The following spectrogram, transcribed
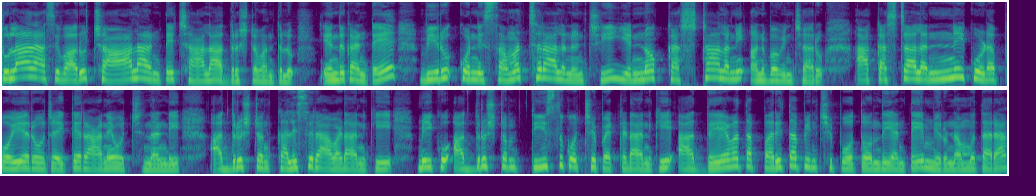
తులారాశి వారు చాలా అంటే చాలా అదృష్టవంతులు. ఎందుకంటే వీరు కొన్ని సంవత్సరాల నుంచి ఎన్నో కష్టాలని అనుభవించారు. ఆ కష్టాలన్నీ కూడా పోయే రోజైతే రానే వచ్చిందండి. అదృష్టం కలిసి రావడానికి మీకు అదృష్టం తీసుకొచ్చి పెట్టడానికి ఆ దేవత పరితపించిపోతోంది అంటే మీరు నమ్ముతారా?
